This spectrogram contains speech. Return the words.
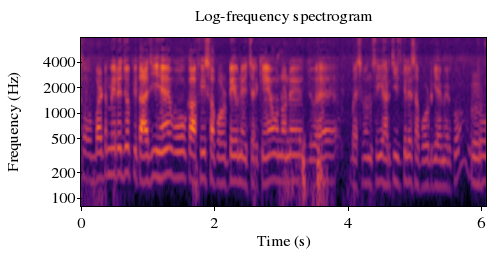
तो बट मेरे जो पिताजी हैं वो काफ़ी सपोर्टिव नेचर के हैं। उन्होंने जो है बचपन से ही हर चीज़ के लिए सपोर्ट किया मेरे को। तो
